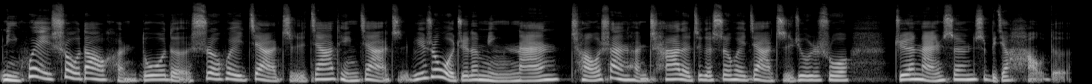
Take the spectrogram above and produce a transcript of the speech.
你会受到很多的社会价值、家庭价值，比如说，我觉得闽南潮汕很差的这个社会价值，就是说，觉得男生是比较好的，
